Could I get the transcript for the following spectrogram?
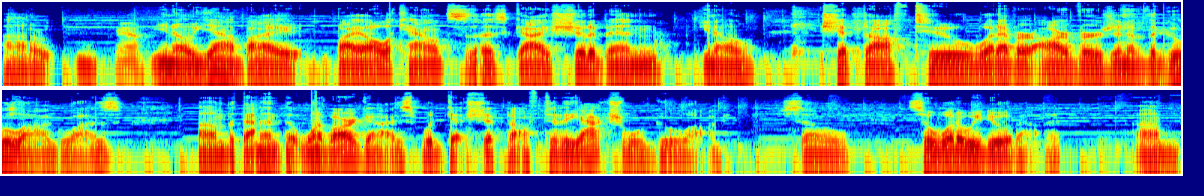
uh, Yeah. you know yeah by by all accounts this guy should have been you know shipped off to whatever our version of the gulag was. Um, but that meant that one of our guys would get shipped off to the actual gulag. So so what do we do about it um,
